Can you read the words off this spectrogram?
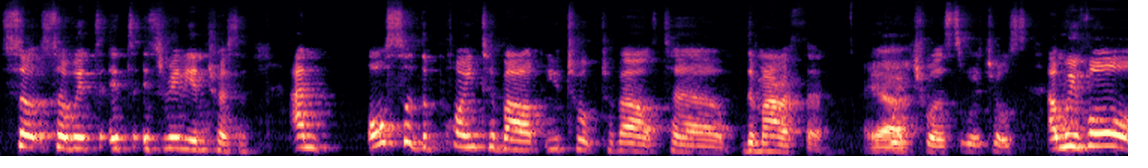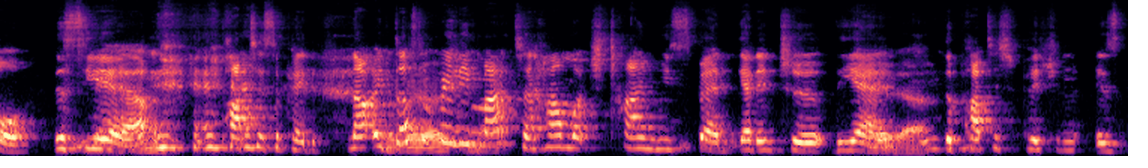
So so it's it's, it's really interesting. And also the point about you talked about uh, the marathon Yeah. which was which was and we've all this year Yeah. participated now it doesn't really matter how much time we spend getting to the end Yeah. the participation is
